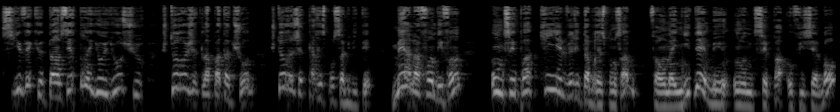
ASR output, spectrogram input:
S'il fait que tu as un certain yo-yo sur je te rejette la patate chaude, je te rejette la responsabilité, mais à la fin des fins, on ne sait pas qui est le véritable responsable. Enfin, on a une idée, mais on ne sait pas officiellement.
